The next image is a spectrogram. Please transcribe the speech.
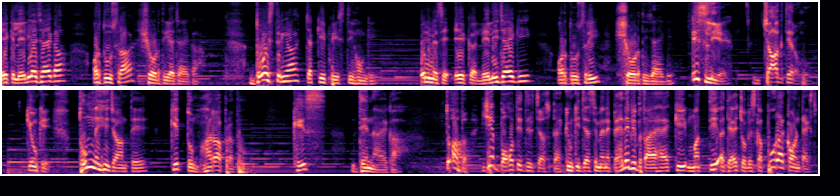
एक ले लिया जाएगा और दूसरा छोड़ दिया जाएगा। दो स्त्रियाँ चक्की पीसती होंगी, उनमें से एक ले ली जाएगी और दूसरी छोड़ दी जाएगी। इसलिए जागते रहो, क्योंकि तुम नहीं जानते कि तुम्हारा प्रभु किस दिन आएगा। तो अब ये बहुत ही दिलचस्प है, क्योंकि जैसे मैंने पहले भी बताया है कि मत्ती अध्याय 24 का पूरा कॉन्टेक्स्ट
